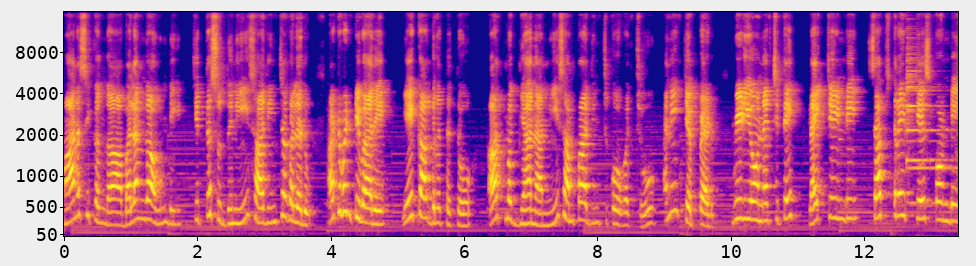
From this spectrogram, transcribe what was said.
మానసికంగా బలంగా ఉండి చిత్తశుద్ధిని సాధించగలరు. అటువంటి వారే ఏకాగ్రతతో ఆత్మజ్ఞానాన్ని సంపాదించుకోవచ్చు అని చెప్పాడు. వీడియో నచ్చితే లైక్ చేయండి సబ్స్క్రైబ్ చేసుకోండి.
